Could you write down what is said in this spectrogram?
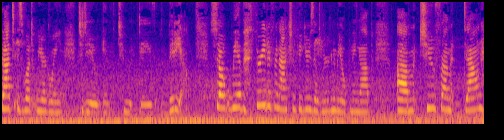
that is what we are going to do in today's video. So we have three different action figures that we're going to be opening up. Um, two from Down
